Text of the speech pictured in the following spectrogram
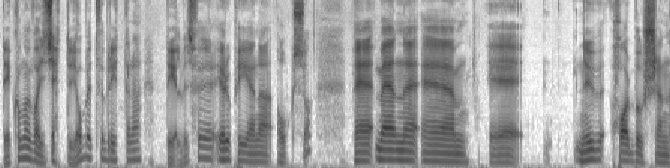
Det kommer vara jättejobbigt för britterna, delvis för européerna också. Men Eh, nu har börsen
